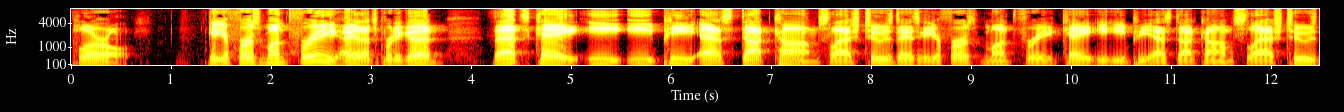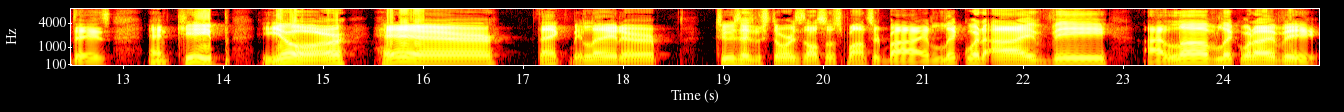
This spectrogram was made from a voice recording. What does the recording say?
plural. Get your first month free. Hey, that's pretty good. That's K-E-E-P-S dot com slash Tuesdays. Get your first month free. K-E-E-P-S dot com slash Tuesdays. And keep your hair. Thank me later. Tuesdays with Stories is also sponsored by Liquid IV. I love Liquid IV.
